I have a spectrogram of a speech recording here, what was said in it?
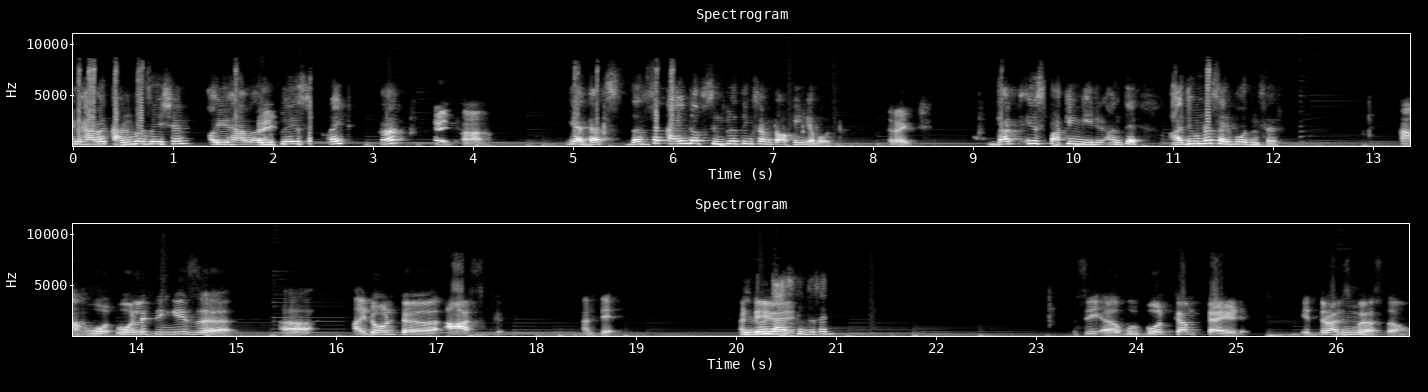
యూ హ్యావ్ ఎ కన్వర్జేషన్ యూ హ్యావ్ యూ Right. ప్లే రైట్ yeah that's that's the kind of simpler things i'm talking about. Right that is fucking needed అంతే అది ఉన్నా సరిపోతుంది sir only thing is I don't ask అంతే అంటే ask in the sense see we both come tired ఇద్దరు అలసిపోయి hmm. వస్తాము.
